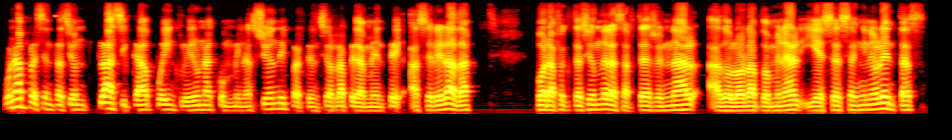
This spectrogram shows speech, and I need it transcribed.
Una presentación clásica puede incluir una combinación de hipertensión rápidamente acelerada por afectación de las arterias renal a dolor abdominal y heces sanguinolentas,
